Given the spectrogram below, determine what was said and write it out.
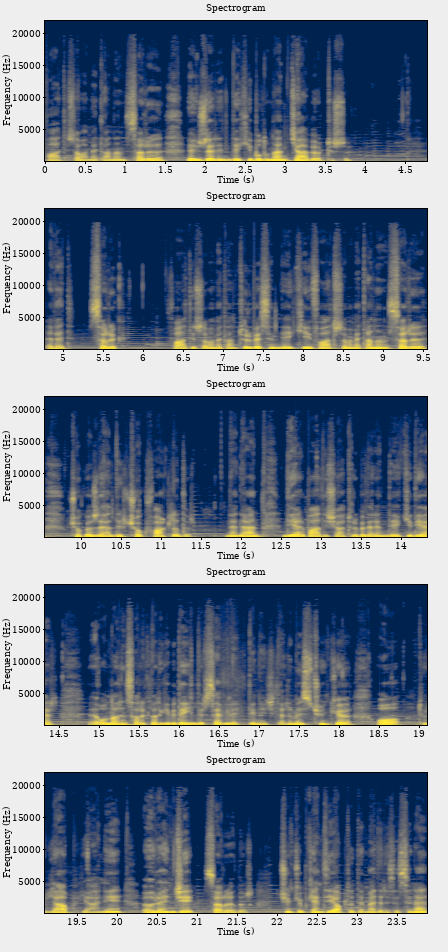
Fatih Sultan Mehmet Han'ın sarığı ve üzerindeki bulunan Kabe örtüsü. Evet, sarık. Fatih Sultan Mehmet Han türbesindeki Fatih Sultan Mehmet Han'ın sarığı çok özeldir, çok farklıdır. Neden? Diğer padişah türbelerindeki diğer e, onların sarıkları gibi değildir sevgili dinleyicilerimiz. Çünkü o tüllab yani öğrenci sarığıdır. Çünkü kendi yaptığı medresesine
